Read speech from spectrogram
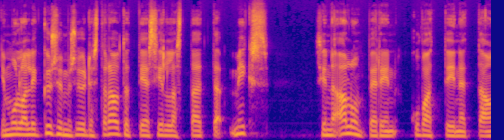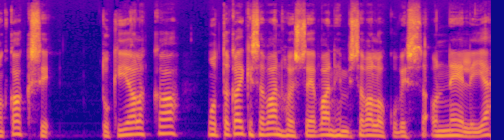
Ja mulla oli kysymys yhdestä rautatiesillasta, että miksi siinä alun perin kuvattiin, että on kaksi tukijalkaa, mutta kaikissa vanhoissa ja vanhimmissa valokuvissa on neljä,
